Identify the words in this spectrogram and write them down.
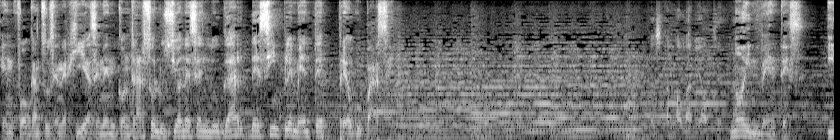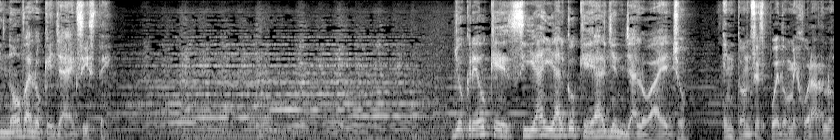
Enfocan sus energías en encontrar soluciones en lugar de simplemente preocuparse. No inventes, innova lo que ya existe. Yo creo que si hay algo que alguien ya lo ha hecho, entonces puedo mejorarlo.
